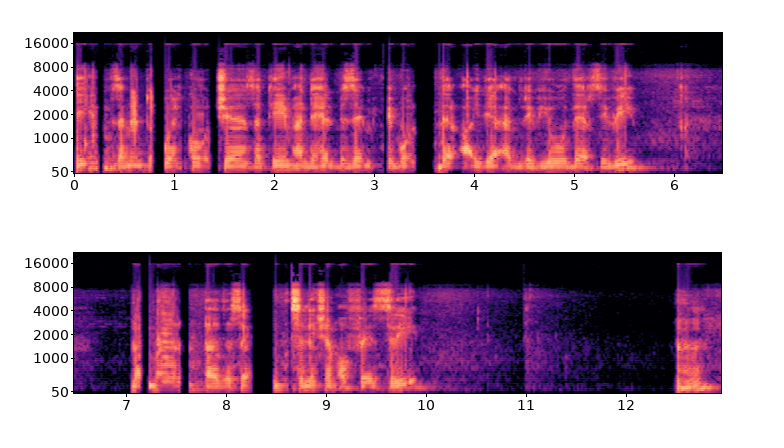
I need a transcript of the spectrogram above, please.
team. The mentor will coach uh, the team and help them evolve their idea and review their CV. Number uh, the second selection of phase three. Mhm.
